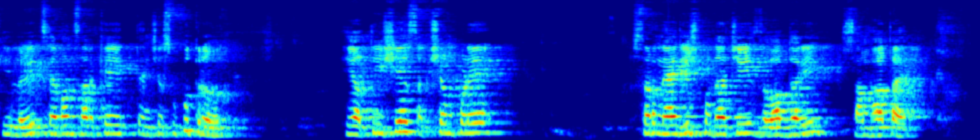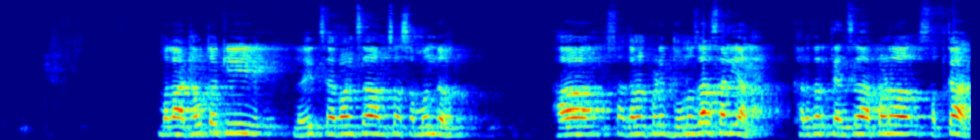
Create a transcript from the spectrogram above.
की ललित साहेबांसारखे त्यांचे सुपुत्र हे अतिशय सक्षमपणे सरन्यायाधीश पदाची जबाबदारी सांभाळत आहेत. मला आठवतं की ललित साहेबांचा आमचा संबंध हा साधारणपणे दोन हजार साली आला. खर तर त्यांचा आपण सत्कार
